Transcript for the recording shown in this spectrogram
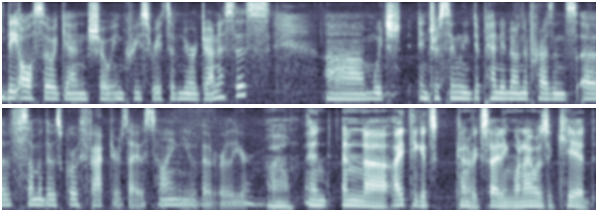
They also, again, show increased rates of neurogenesis, um, which interestingly depended on the presence of some of those growth factors I was telling you about earlier. Wow. And, and uh, I think it's kind of exciting. When I was a kid,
